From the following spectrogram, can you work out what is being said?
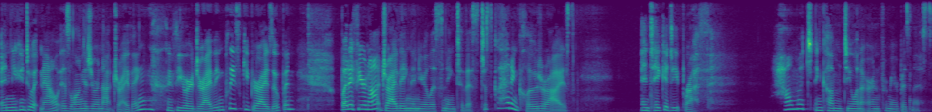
and you can do it now as long as you're not driving. if you are driving, please keep your eyes open. But if you're not driving and you're listening to this, just go ahead and close your eyes and take a deep breath. How much income do you want to earn from your business?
